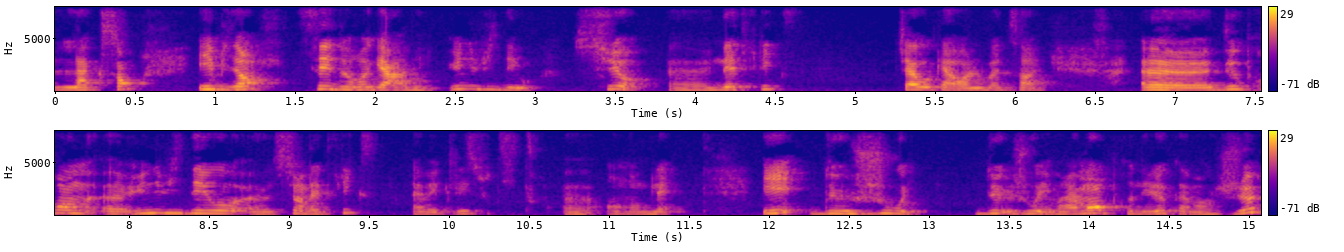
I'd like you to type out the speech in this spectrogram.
l'accent, eh bien, c'est de regarder une vidéo sur Netflix. Ciao Carole, bonne soirée. Euh, de prendre euh, une vidéo euh, sur Netflix avec les sous-titres en anglais et de jouer. De jouer vraiment, prenez-le comme un jeu.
